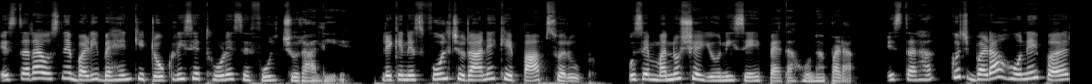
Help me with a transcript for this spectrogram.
इस तरह उसने बड़ी बहन की टोकरी से थोड़े से फूल चुरा लिए। लेकिन इस फूल चुराने के पाप स्वरूप उसे मनुष्य योनि से पैदा होना पड़ा। इस तरह कुछ बड़ा होने पर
